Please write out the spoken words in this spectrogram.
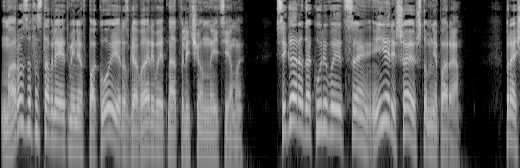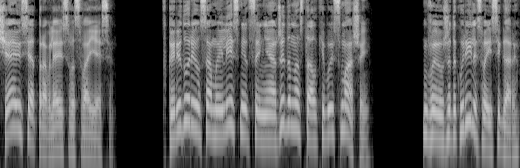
Морозов оставляет меня в покое и разговаривает на отвлеченные темы. Сигара докуривается, и я решаю, что мне пора. Прощаюсь и отправляюсь в Освояси. В коридоре у самой лестницы неожиданно сталкиваюсь с Машей. «Вы уже докурили свои сигары?»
